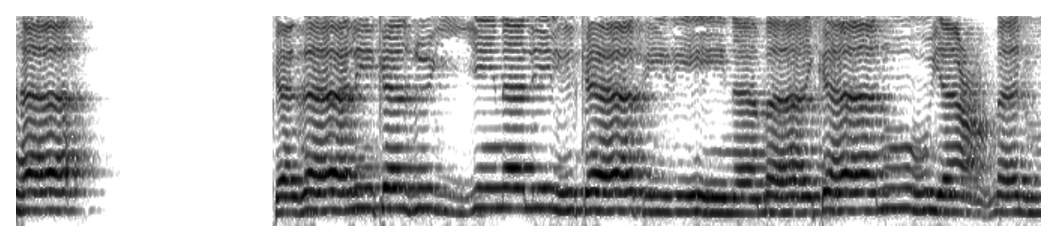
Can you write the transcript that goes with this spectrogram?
مِنْهَا كَذَلِكَ زُيِّنَ لِلْكَافِرِينَ مَا كَانُوا يَعْمَلُونَ.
